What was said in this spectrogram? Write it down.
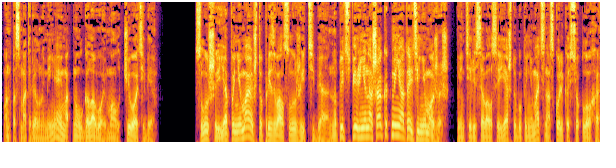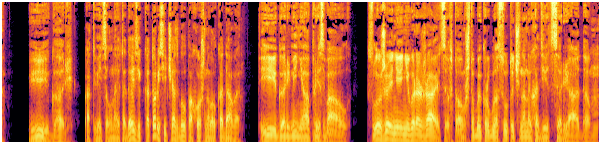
Он посмотрел на меня и мотнул головой, мол, чего тебе? «Слушай, я понимаю, что призвал служить тебя, но ты теперь ни на шаг от меня отойти не можешь», — поинтересовался я, чтобы понимать, насколько все плохо. «Игорь», — ответил на это Дезик, который сейчас был похож на волкодава. «Игорь меня призвал. Служение не выражается в том, чтобы круглосуточно находиться рядом.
